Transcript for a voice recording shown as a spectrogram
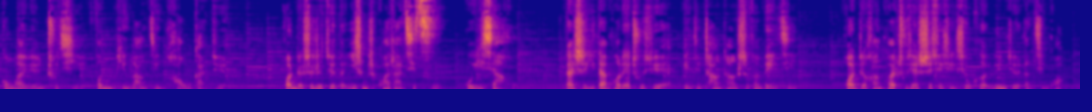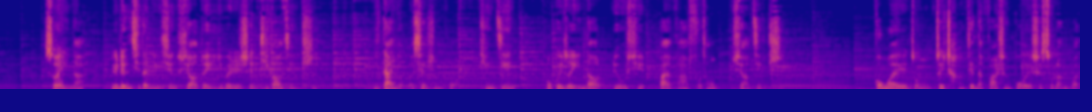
宫外孕初期风平浪静，毫无感觉，患者甚至觉得医生是夸大其词，故意吓唬。但是，一旦破裂出血，病情常常十分危急，患者很快出现失血性休克、晕厥等情况。所以呢，育龄期的女性需要对移位妊娠提高警惕，一旦有了性生活，停经。不规则阴道流血伴发腹痛需要警惕。宫外孕中最常见的发生部位是输卵管，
